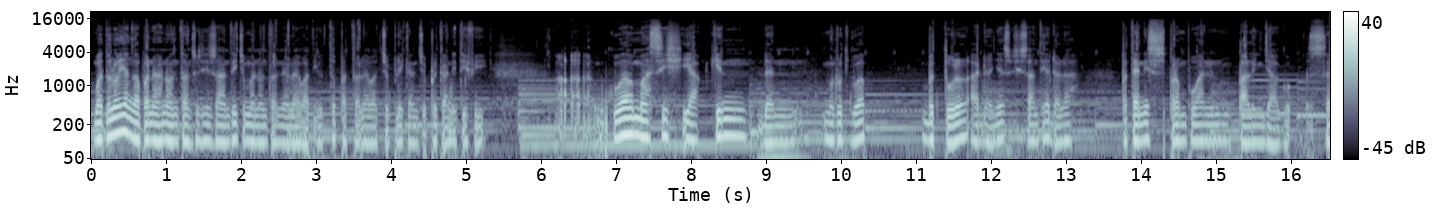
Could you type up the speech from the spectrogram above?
buat lo yang gak pernah nonton Susi Susanti cuma nontonnya lewat YouTube atau lewat cuplikan-cuplikan di TV uh, gue masih yakin dan menurut gue betul adanya Susi Susanti adalah petenis perempuan paling jago se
